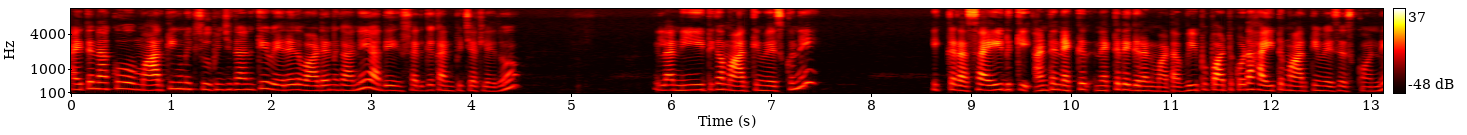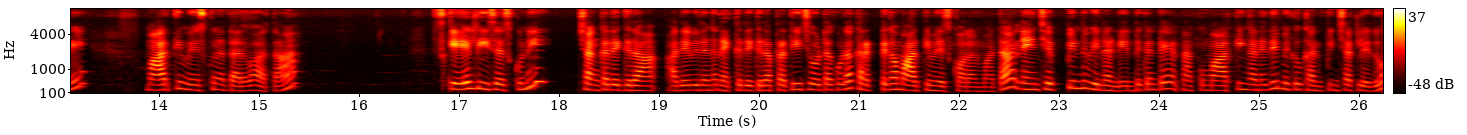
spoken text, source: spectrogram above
అయితే నాకు మార్కింగ్ మీకు చూపించడానికి వేరేది వాడాను కానీ అది సరిగ్గా కనిపించట్లేదు. ఇలా నీట్గా మార్కింగ్ వేసుకుని ఇక్కడ సైడ్కి అంటే నెక్ నెక్ దగ్గర అనమాట వీపు పాటు కూడా హైట్ మార్కింగ్ వేసేసుకోండి. మార్కింగ్ వేసుకున్న తర్వాత స్కేల్ తీసేసుకుని చంక దగ్గర అదేవిధంగా నెక్ దగ్గర ప్రతి చోట కూడా కరెక్ట్గా మార్కింగ్ వేసుకోవాలన్నమాట. నేను చెప్పింది వినండి. ఎందుకంటే నాకు మార్కింగ్ అనేది మీకు కనిపించట్లేదు.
